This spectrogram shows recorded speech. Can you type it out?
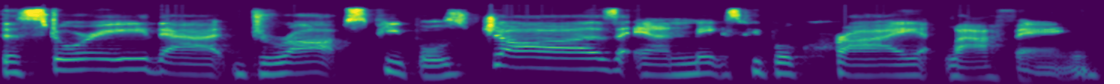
the story that drops people's jaws and makes people cry laughing.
